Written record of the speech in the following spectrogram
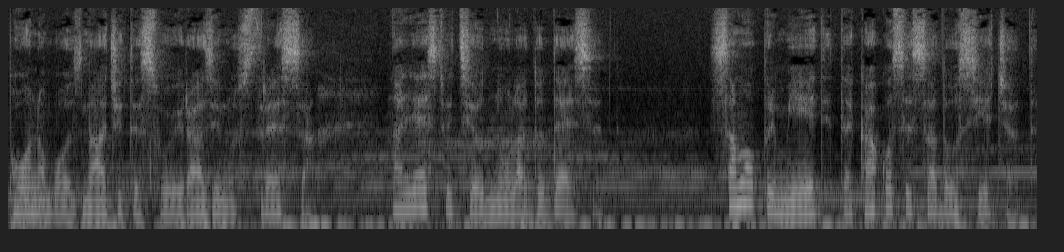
Ponovo označite svoju razinu stresa na ljestvici od 0 do 10. Samo primijetite kako se sad osjećate.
